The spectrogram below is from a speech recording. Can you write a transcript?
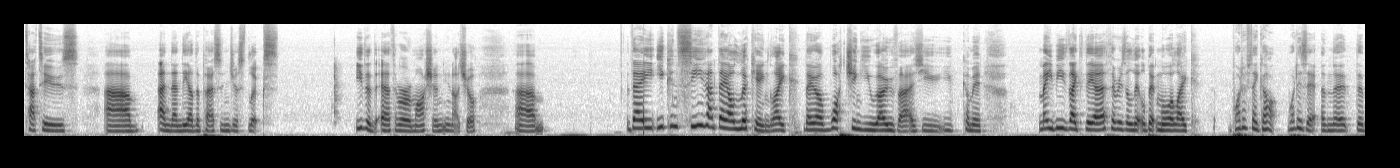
tattoos, um, and then the other person just looks either the Earther or a Martian, you're not sure. Um, they you can see that they are looking like they are watching you over as you you come in. Maybe like the earther is a little bit more like what have they got? What is it? And the the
